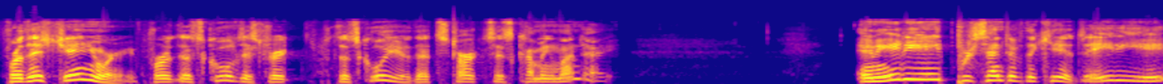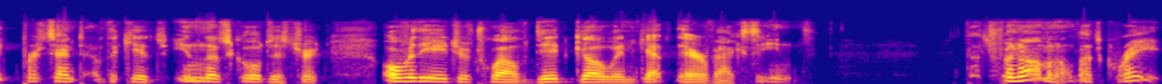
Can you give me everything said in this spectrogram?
for this January, for the school district, the school year that starts this coming Monday. And 88% of the kids, 88% of the kids in the school district over the age of 12 did go and get their vaccines. That's phenomenal. That's great.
